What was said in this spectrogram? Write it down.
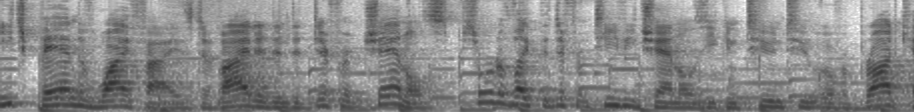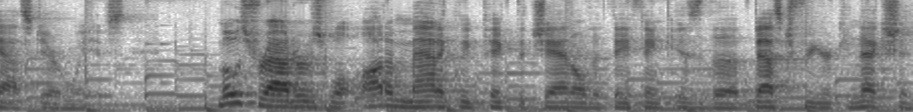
Each band of Wi-Fi is divided into different channels, sort of like the different TV channels you can tune to over broadcast airwaves. Most routers will automatically pick the channel that they think is the best for your connection,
